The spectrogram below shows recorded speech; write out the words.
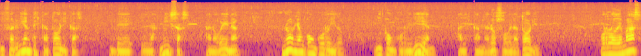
y fervientes católicas de las misas a novena, no habían concurrido, ni concurrirían al escandaloso velatorio. Por lo demás,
